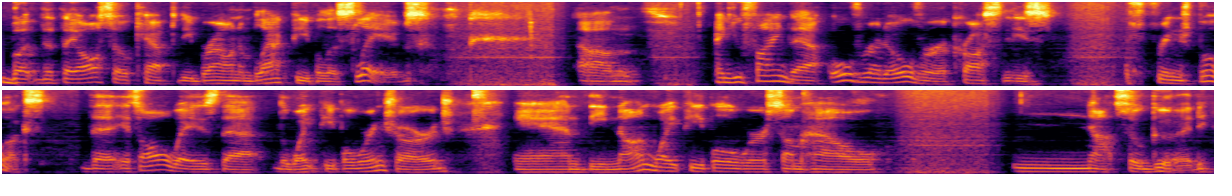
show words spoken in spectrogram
but that they also kept the brown and black people as slaves. Um, and you find that over and over across these fringe books that it's always that the white people were in charge and the non-white people were somehow not so good.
